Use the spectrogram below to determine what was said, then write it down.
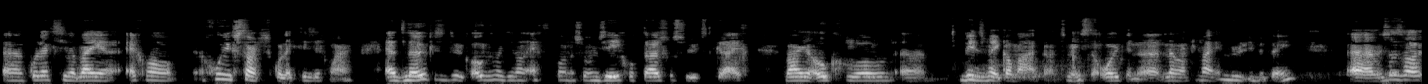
Uh, collectie waarbij je echt wel een goede starterscollectie, zeg maar. En het leuke is natuurlijk ook nog dat je dan echt gewoon zo'n zegel thuisgestuurd krijgt. Waar je ook gewoon uh, winst mee kan maken. Tenminste, ooit in de lange termijn, nu niet meteen. Uh, dus dat is wel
